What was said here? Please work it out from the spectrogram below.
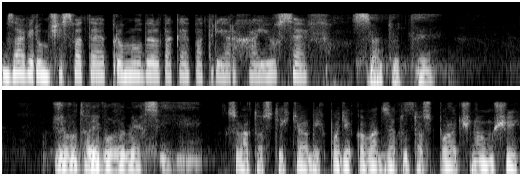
V závěru mše svaté promluvil také patriarcha Jusef. sainteté, je voudrais vous remercier Svatosti chtěl bych poděkovat za tuto společnou mši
